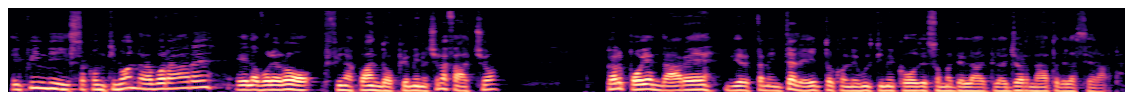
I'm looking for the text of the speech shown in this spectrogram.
e quindi sto continuando a lavorare e lavorerò fino a quando più o meno ce la faccio per poi andare direttamente a letto con le ultime cose insomma, della, della giornata, della serata.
